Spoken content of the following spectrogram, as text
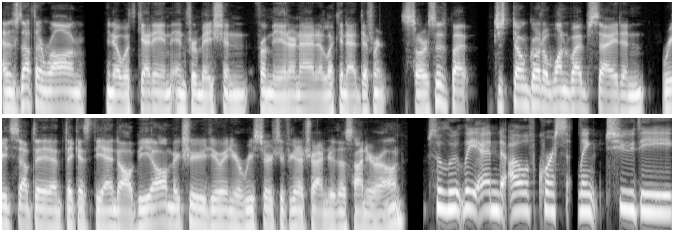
And there's nothing wrong, you know, with getting information from the internet and looking at different sources, but just don't go to one website and read something and think it's the end all be all. Make sure you're doing your research if you're going to try and do this on your own. Absolutely. And I'll, of course, link to the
